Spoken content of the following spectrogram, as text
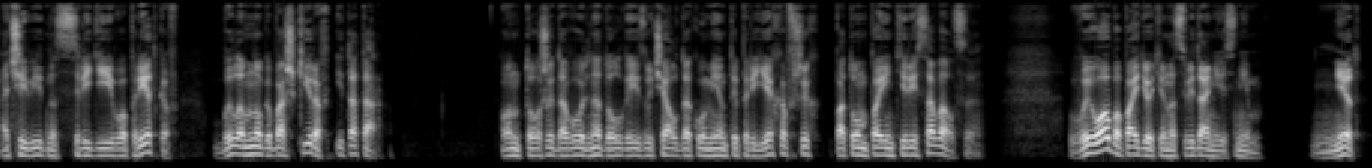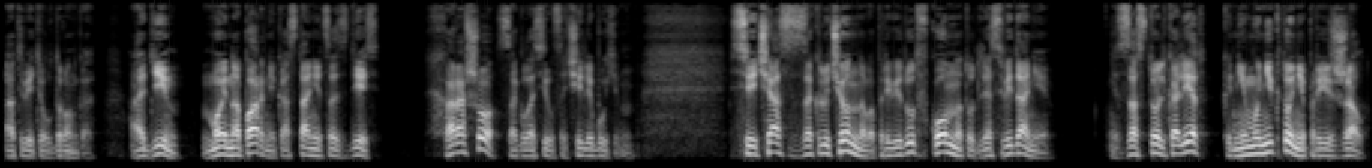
Очевидно, среди его предков было много башкиров и татар. Он тоже довольно долго изучал документы приехавших, потом поинтересовался. «Вы оба пойдете на свидание с ним?» «Нет», — ответил Дронго. «Один. Мой напарник останется здесь». «Хорошо», — согласился Челебухин. «Сейчас заключенного приведут в комнату для свидания. За столько лет к нему никто не приезжал.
